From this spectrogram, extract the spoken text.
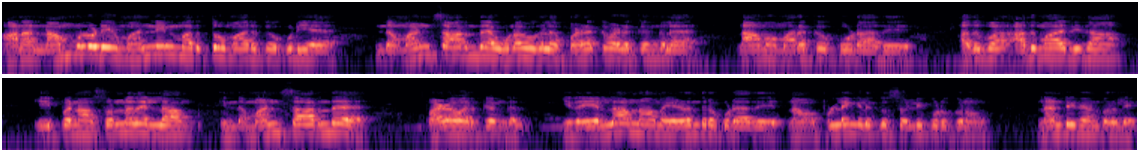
ஆனால் நம்மளுடைய மண்ணின் மருத்துவமாக இருக்கக்கூடிய இந்த மண் சார்ந்த உணவுகளை பழக்க வழக்கங்களை நாம் மறக்கக்கூடாது. அது பா- அது மாதிரி தான் இப்போ நான் சொன்னதெல்லாம் இந்த மண் சார்ந்த பழ வர்க்கங்கள் இதையெல்லாம் நாம் இழந்துடக்கூடாது. நம்ம பிள்ளைங்களுக்கு சொல்லிக் கொடுக்கணும். நன்றி நண்பர்களே.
